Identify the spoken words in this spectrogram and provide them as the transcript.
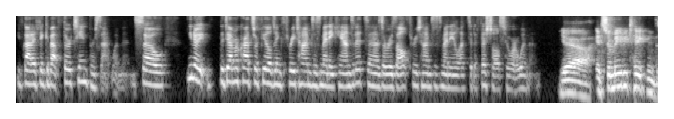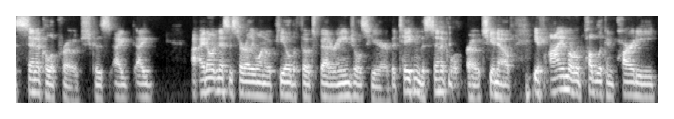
you've got to think about 13% women. So, you know, the Democrats are fielding three times as many candidates and as a result, three times as many elected officials who are women. Yeah. And so maybe taking the cynical approach, because I, I I don't necessarily want to appeal to folks better angels here, but taking the cynical approach, you know, if I'm a Republican Party,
